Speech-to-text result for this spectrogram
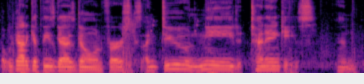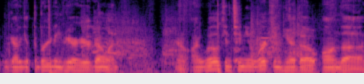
But we gotta get these guys going first, because I do need 10 Ankies. And we gotta get the breeding pair here going. Now, I will continue working here, though, on the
